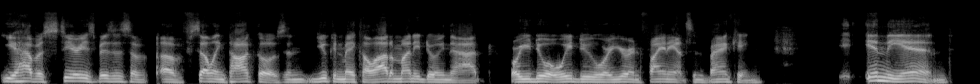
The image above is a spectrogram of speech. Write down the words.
you have a serious business of, of selling tacos and you can make a lot of money doing that or you do what we do or you're in finance and banking in the end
